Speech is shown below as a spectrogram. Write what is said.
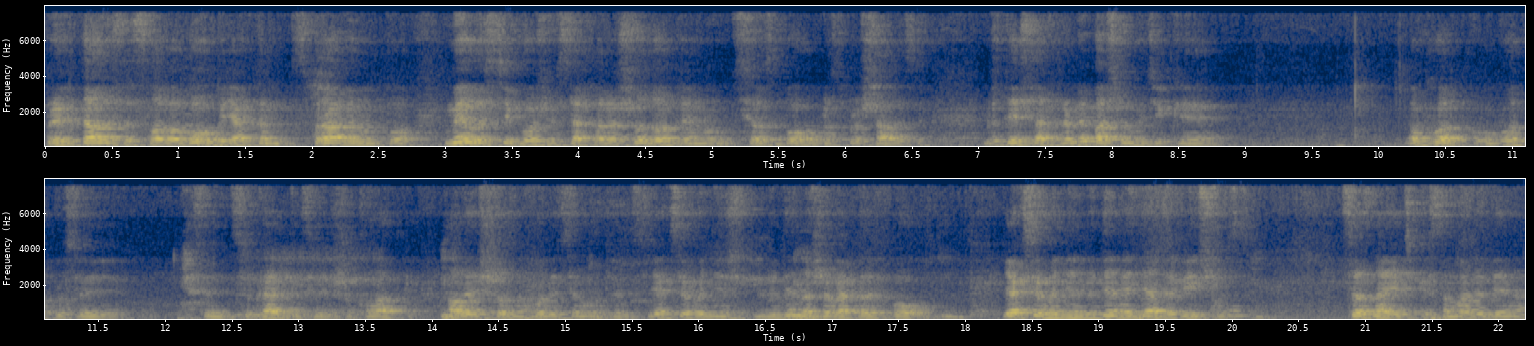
Привіталися, слава Богу, як там справи, ну по милості Божій, все хорошо, добре, ну все з Богом, розпрощалися. Брати і сестри, ми бачимо тільки обгодку, обгодку цієї, цієї цукерки, цієї шоколадки. Але що знаходиться внутрішності? Як сьогодні людина живе перед Богом? Як сьогодні людина йде до вічності? Це знає тільки сама людина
